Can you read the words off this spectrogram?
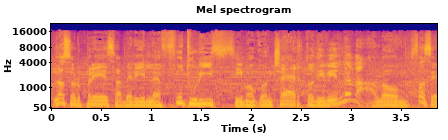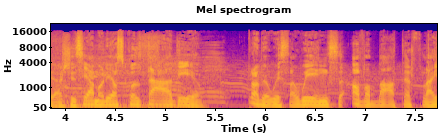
la sorpresa per il futurissimo concerto di Villevalo. Stasera ci siamo riascoltati proprio questa Wings of a Butterfly.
